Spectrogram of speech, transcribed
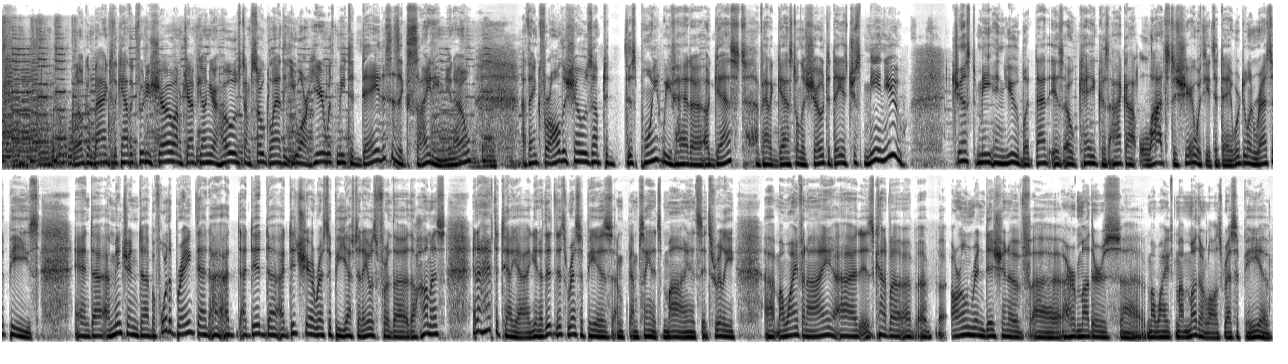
Welcome back to the Catholic Foodie Show. I'm Jeff Young, your host. I'm so glad that you are here with me today. This is exciting, you know. I think for all the shows up to this point, we've had a, a guest. I've had a guest on the show. Today is just me and you just me and you, but that is okay because I got lots to share with you today. We're doing recipes, and uh, I mentioned uh, before the break that I, I, I did uh, I did share a recipe yesterday. It was for the the hummus, and I have to tell you, you know, this, this recipe is I'm, I'm saying it's mine. It's it's really uh, my wife and I uh, is kind of a, a, a, our own rendition of uh, her mother's my wife my mother in law's recipe of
